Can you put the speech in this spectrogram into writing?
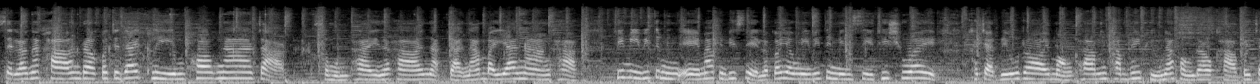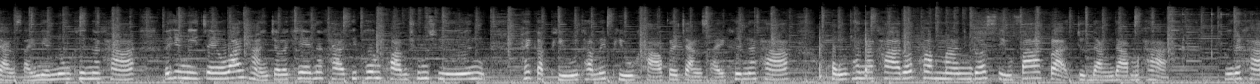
เสร็จแล้วนะคะเราก็จะได้ครีมพอกหน้าจากสมุนไพรนะคะ จากน้ำใบย่านางค่ะ ที่มีวิตามิน A มากเป็นพิเศษ แล้วก็ยังมีวิตามิน C ที่ช่วยขจัดริ้วรอย หมองคล้ำทำให้ผิวหน้าของเราขาวกระจ่างใสเนียนนุ่มขึ้นนะคะ และยังมีเจลว่านหางจระเข้นะคะ ที่เพิ่มความชุ่มชื้น ให้กับผิวทำให้ผิวขาวกระจ่างใสขึ้นนะคะ ผงธนาคารลดความมันลดสิวฝ้ากระจุดด่างดำค่ะนี่นะคะ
